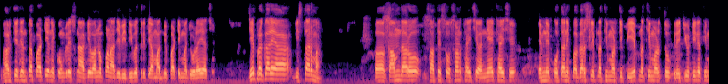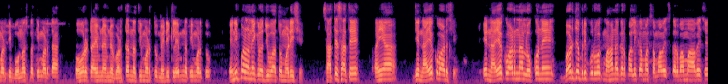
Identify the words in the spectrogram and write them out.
ભારતીય જનતા પાર્ટી અને કોંગ્રેસના આગેવાનો પણ આજે વિધિવત રીતે આમ આદમી પાર્ટીમાં જોડાયા છે. જે પ્રકારે આ વિસ્તારમાં કામદારો સાથે શોષણ થાય છે, અન્યાય થાય છે, એમને પોતાની પગાર સ્લીપ નથી મળતી, પીએફ નથી મળતું, ગ્રેજ્યુટી નથી મળતી, બોનસ નથી મળતા, ઓવરટાઈમના એમને વળતર નથી મળતું, મેડિક્લેમ નથી મળતું, એની પણ અનેક રજૂઆતો મળી છે. સાથે સાથે અહીંયા જે નાયકવાડ છે, એ નાયકવાડના લોકોને બળજબરીપૂર્વક મહાનગરપાલિકામાં સમાવેશ કરવામાં આવે છે.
